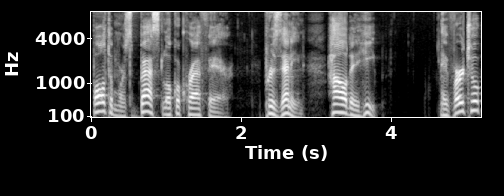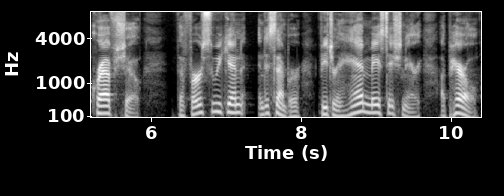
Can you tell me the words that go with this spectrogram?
Baltimore's best local craft fair, presenting Holiday Heap, a virtual craft show the first weekend in December featuring handmade stationery, apparel,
